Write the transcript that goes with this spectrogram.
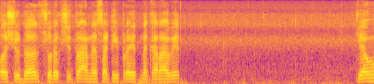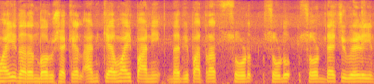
पशुधन सुरक्षित राहण्यासाठी प्रयत्न करावेत. केव्हाही धरण भरू शकेल आणि केव्हाही पाणी नदीपात्रात सोड सोडू सोडण्याची वेळ येईल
